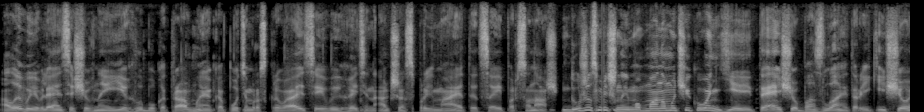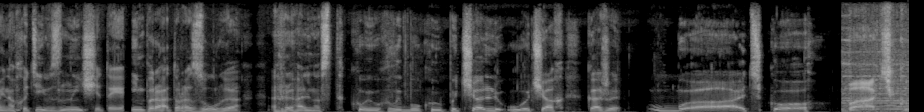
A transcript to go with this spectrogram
Але виявляється, що в неї є глибока травма, яка потім розкривається, і ви геть інакше сприймаєте цей персонаж. Дуже смішним обманом очікувань є і те, що Баз Лайтер, який щойно хотів знищити імператора Зурга, реально з такою глибокою печаллю у очах каже: Батько. Батьку.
